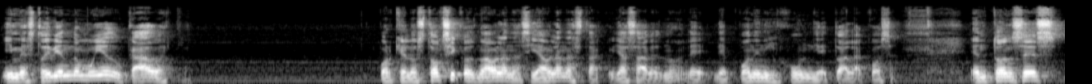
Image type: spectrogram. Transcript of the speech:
Y me estoy viendo muy educado aquí. Porque los tóxicos no hablan así, hablan hasta, ya sabes, ¿no? Le, le ponen injundia y toda la cosa. Entonces,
